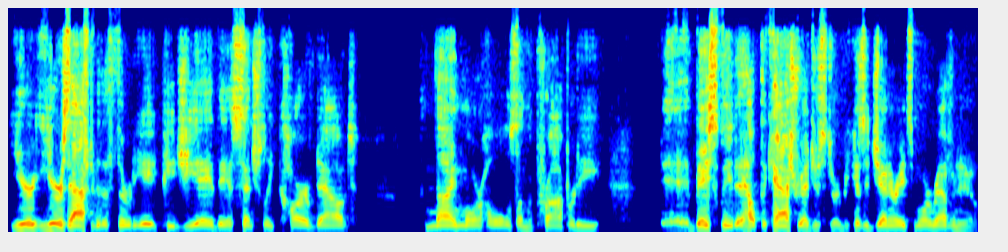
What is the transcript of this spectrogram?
year, years after the 38 PGA, they essentially carved out nine more holes on the property, eh, basically to help the cash register because it generates more revenue.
